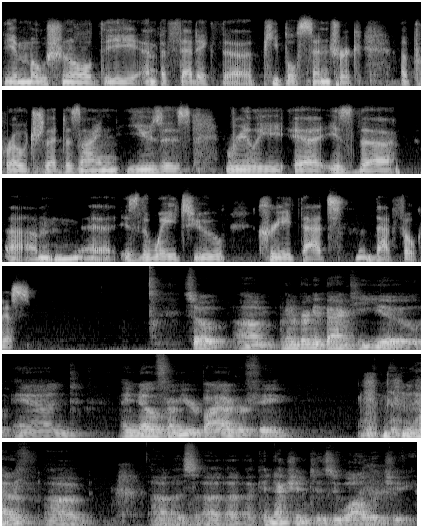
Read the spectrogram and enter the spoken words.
the emotional, the empathetic, the people centric approach that design uses really uh, is the um, uh, is the way to create that that focus. So um, I'm going to bring it back to you, and I know from your biography that you have uh, a, a, a, connection to zoology.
